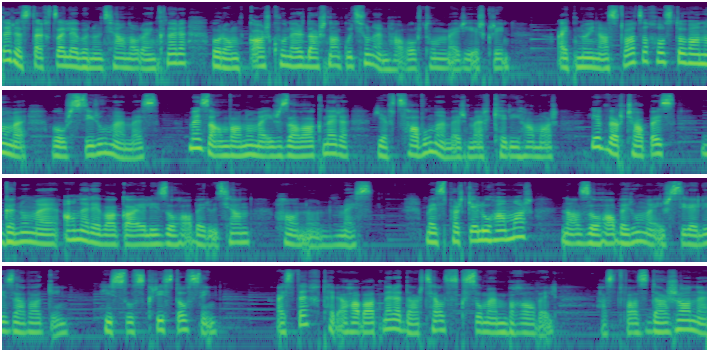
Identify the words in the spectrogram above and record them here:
Տերը ստեղծել է բնության օրենքները, որոնք կարգ ու ներդաշնակություն են հաղորդում մեր երկրին։ Այդ նույն Աստվածը խոստովանում է, որ սիրում է մեզ, մեզ անվանում է իր զավակները եւ ցավում է մեր մեղքերի համար եւ վերջապես գնում է աներևակայելի զոհաբերության հանուն մեզ։ Մեզ փրկելու համար նա զոհաբերում է իր սիրելի զավակին, Հիսուս Քրիստոսին։ Այստեղ թերահավատները դարձյալ սկսում են բղավել։ Աստված դաժան է,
